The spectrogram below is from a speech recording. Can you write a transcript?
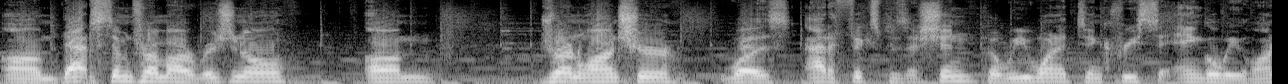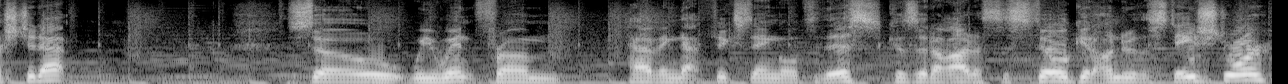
Um, that stemmed from our original um, drone launcher was at a fixed position but we wanted to increase the angle we launched it at. So we went from having that fixed angle to this because it allowed us to still get under the stage door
